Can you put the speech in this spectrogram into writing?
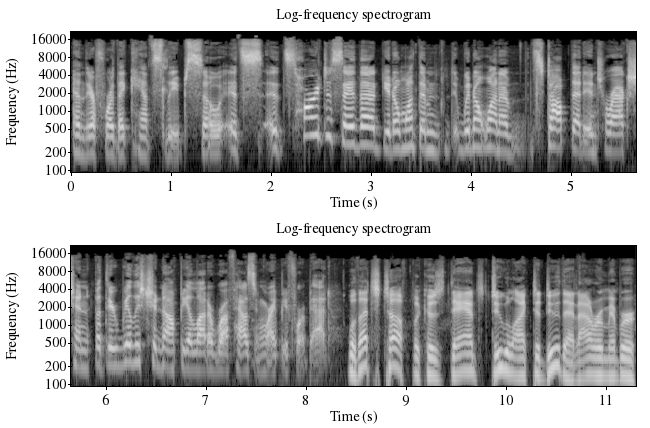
and therefore they can't sleep. So it's it's hard to say that you don't want them we don't want to stop that interaction, but there really should not be a lot of roughhousing right before bed. Well, that's tough because dads do like to do that. I remember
